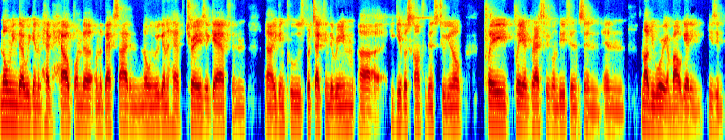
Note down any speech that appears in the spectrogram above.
knowing that we're gonna have help on the on the backside and knowing we're gonna have Trez, a gaff, and uh, even Kuz protecting the rim, uh, it give us confidence to you know play play aggressive on defense and and not be worried about getting easy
